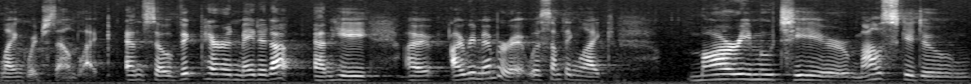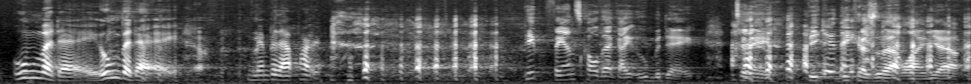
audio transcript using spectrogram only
language sound like? And so Vic Perrin made it up. And he, I, I remember it was something like, Mari Mutir, Mauskidum, Umbade, Umbade. Yeah. Remember that part? People, fans call that guy Ubade today be- because of that line, yeah.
